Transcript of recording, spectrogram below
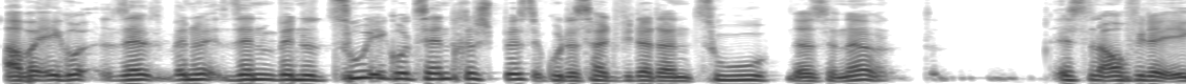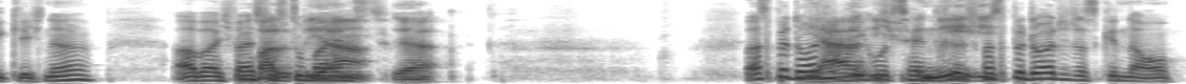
aber ego, selbst wenn du, wenn, du zu egozentrisch bist, gut, das ist halt wieder dann zu, das ist, ne, ist dann auch wieder eklig, ne? Aber ich weiß, was du meinst. Ja, ja. Was bedeutet Ja, ich- egozentrisch? nee, was bedeutet das genau?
